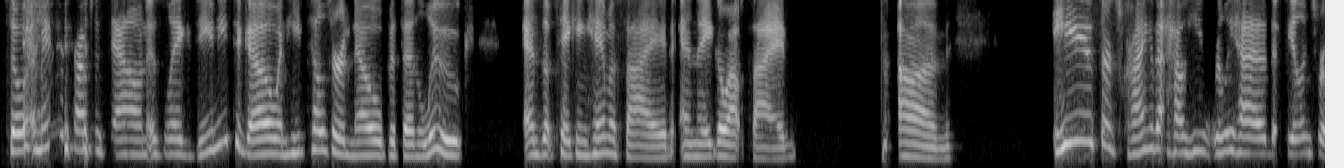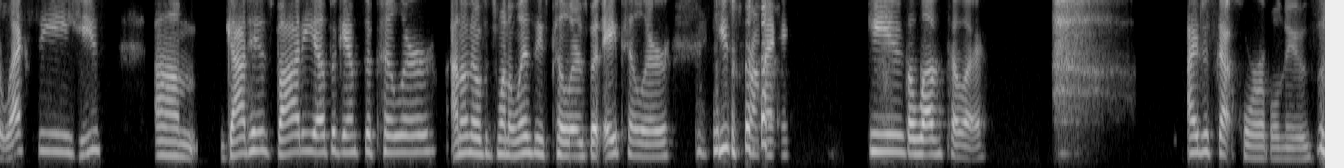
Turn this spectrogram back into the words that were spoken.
So Amanda crouches down, is like, Do you need to go? And he tells her no, but then Luke ends up taking him aside and they go outside. Um he starts crying about how he really had feelings for Lexi. He's um got his body up against a pillar. I don't know if it's one of Lindsay's pillars, but a pillar. He's crying. He's the love pillar. I just got horrible news.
